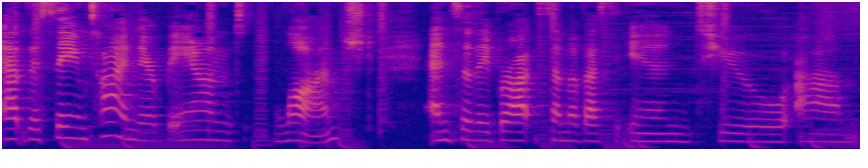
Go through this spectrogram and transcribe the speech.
At the same time, their band launched, and so they brought some of us in to um,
